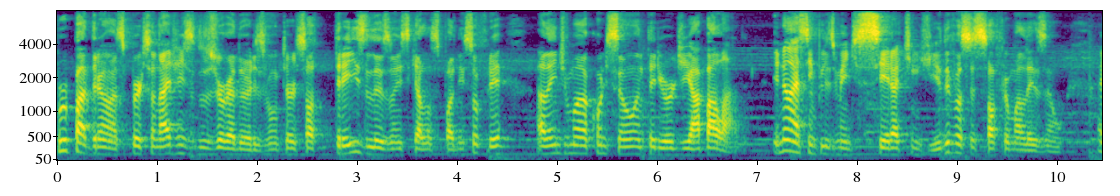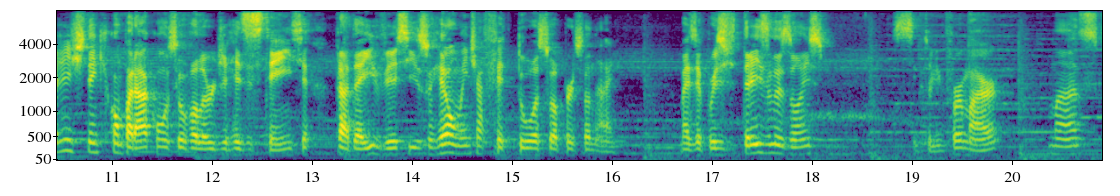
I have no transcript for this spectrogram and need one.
Por padrão, as personagens dos jogadores vão ter só três lesões que elas podem sofrer, além de uma condição anterior de abalada. E não é simplesmente ser atingido e você sofre uma lesão. A gente tem que comparar com o seu valor de resistência para daí ver se isso realmente afetou a sua personagem. Mas depois de três lesões, Sinto lhe informar, mas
